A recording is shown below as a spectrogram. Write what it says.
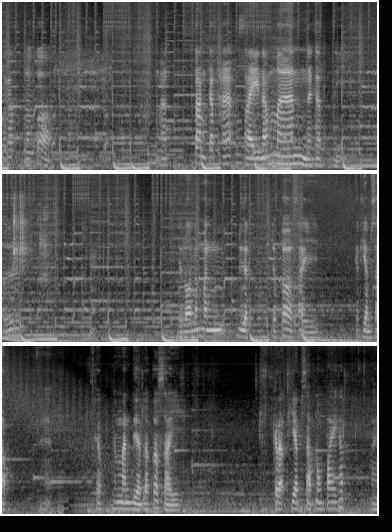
นะครับแล้วก็ มาตั้งกระทะใส่น้ำมันนะครับนี่ปึ๊บเดี๋ยวรอน้ำมันเดือดแล้วก็ใส่กระเทียมสับครับน้ำมันเดือดแล้วก็ใส่ กระเทียมสับลงไปครับอ่า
